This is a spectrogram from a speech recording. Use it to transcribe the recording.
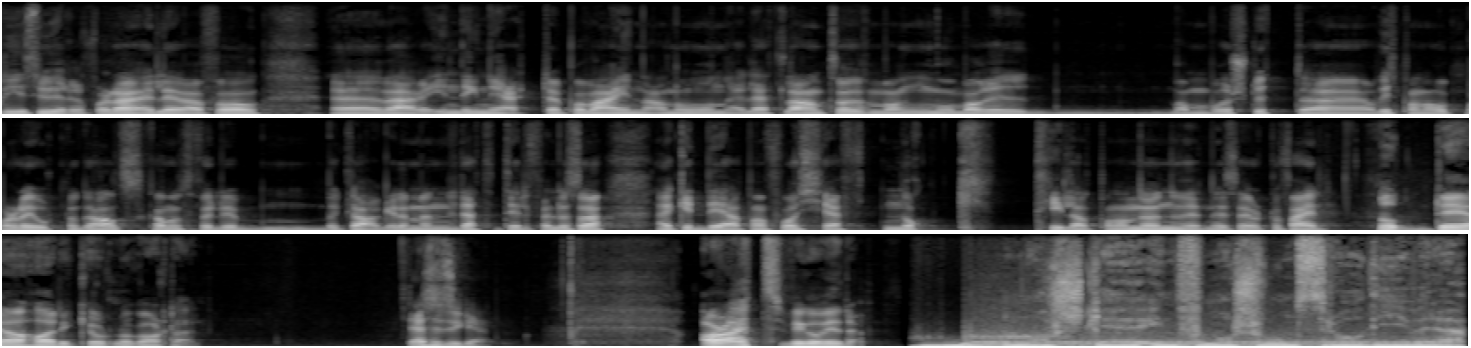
bli sure for det, eller i hvert fall eh, være indignerte på vegne av noen, eller et eller annet. Så man må bare man må slutte. og Hvis man åpenbart har gjort noe galt, så kan man selvfølgelig beklage det, men i dette tilfellet så er ikke det at man får kjeft nok til at man nødvendigvis har gjort noe feil. Nå, det har ikke gjort noe galt her. Det syns ikke jeg. All right, vi går videre. Norske informasjonsrådgivere.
